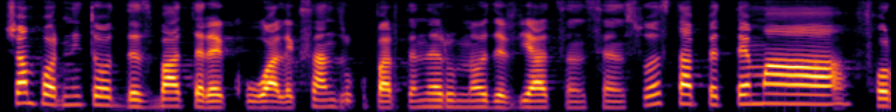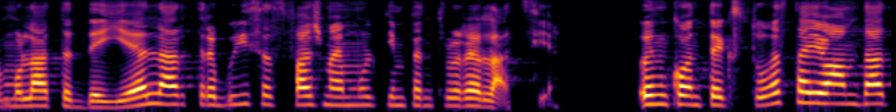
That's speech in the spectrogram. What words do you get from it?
Și am pornit o dezbatere cu Alexandru, cu partenerul meu de viață în sensul ăsta, pe tema formulată de el, ar trebui să-ți faci mai mult timp pentru relație. În contextul ăsta eu am dat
